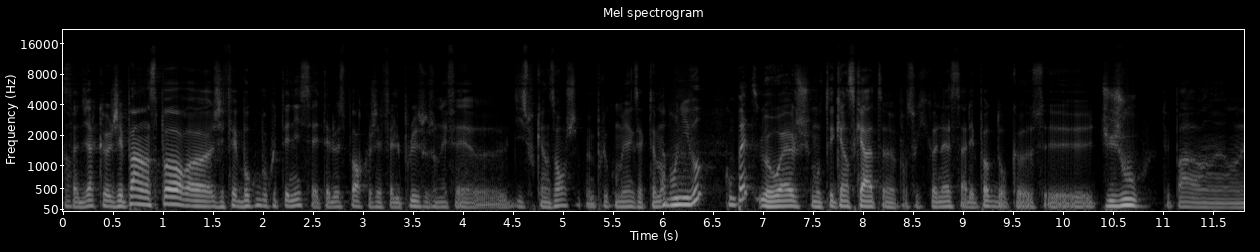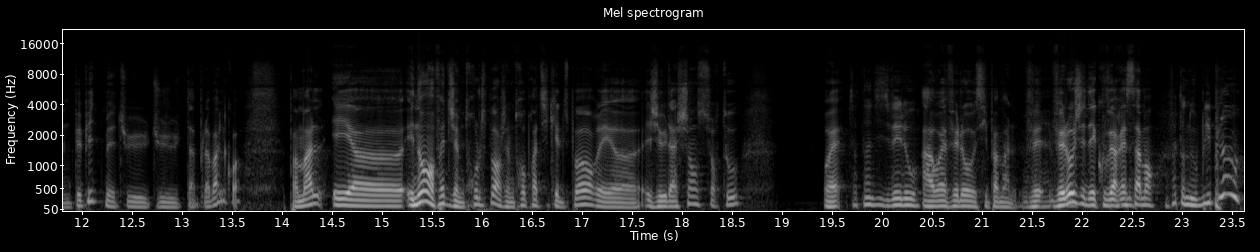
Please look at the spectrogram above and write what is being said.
C'est-à-dire que j'ai pas un sport. j'ai fait beaucoup, beaucoup de tennis. Ça a été le sport que j'ai fait le plus, où j'en ai fait euh, 10 ou 15 ans, je sais même plus combien À exactement. bon niveau? Compète? Ouais, je suis monté 15-4 euh, pour ceux qui connaissent à l'époque. Donc, tu joues. T'es pas un- une pépite, mais tu, tu tapes la balle, quoi. Pas mal. Et, et non, en fait, j'aime trop le sport. J'aime trop pratiquer le sport. Et, et j'ai eu la chance, surtout. Certains disent vélo. Ah ouais, vélo aussi, pas mal. Vé- Ouais. vélo, j'ai découvert Ouais. récemment. En fait, on oublie plein.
